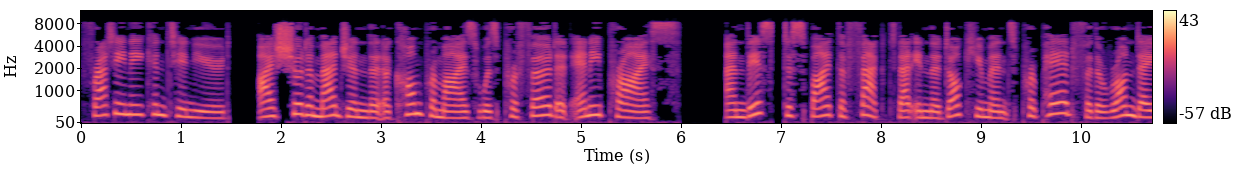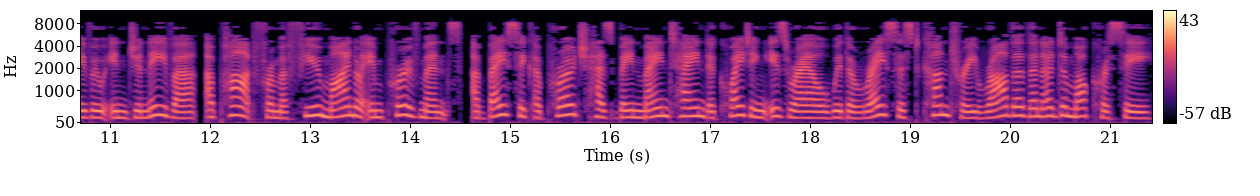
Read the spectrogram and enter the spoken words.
Frattini continued, "...I should imagine that a compromise was preferred at any price." And this, despite the fact that in the documents prepared for the rendezvous in Geneva, apart from a few minor improvements, a basic approach has been maintained equating Israel with a racist country rather than a democracy.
